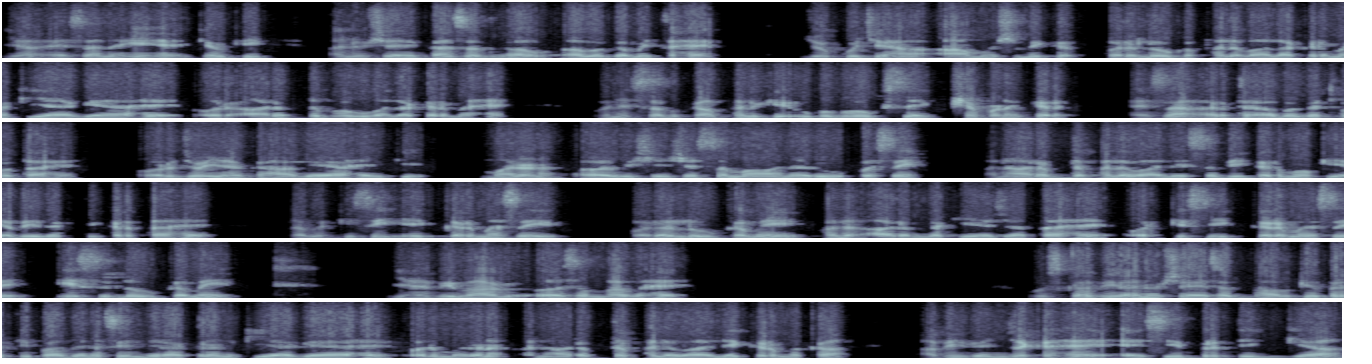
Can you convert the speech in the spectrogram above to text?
यह ऐसा नहीं है, क्योंकि अनुशय का सद्भाव अवगमित है। जो कुछ यहाँ आमुष्मिक परलोक फल वाला कर्म किया गया है और आरब्ध भोग वाला कर्म है उन सबका फल के उपभोग से क्षपण कर ऐसा अर्थ अवगत होता है। और जो यह कहा गया है कि मरण अविशेष समान रूप से अनारब्ध फल वाले सभी कर्मों की अभिव्यक्ति करता है, तब किसी एक कर्म से परलोक में फल आरंभ किया जाता है और किसी कर्म से इस लोक में यह विभाग असंभव है। उसका भी अनुशय सद्भाव के प्रतिपादन से निराकरण किया गया है और मरण अनारब्ध फल वाले कर्म का अभिव्यंजक है, ऐसी प्रतिज्ञा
